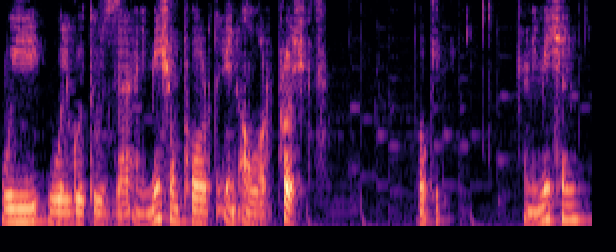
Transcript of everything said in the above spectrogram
we will go to the animation part in our project. Okay animation.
